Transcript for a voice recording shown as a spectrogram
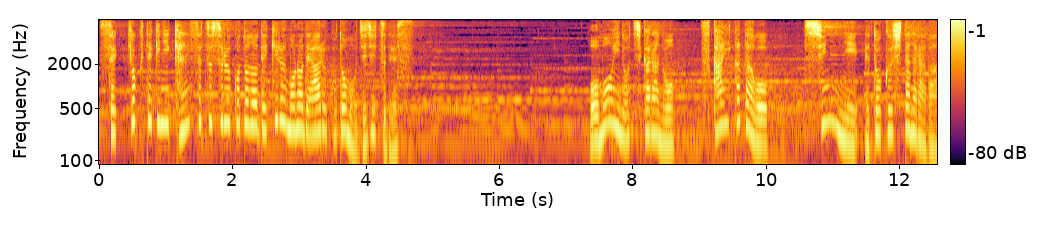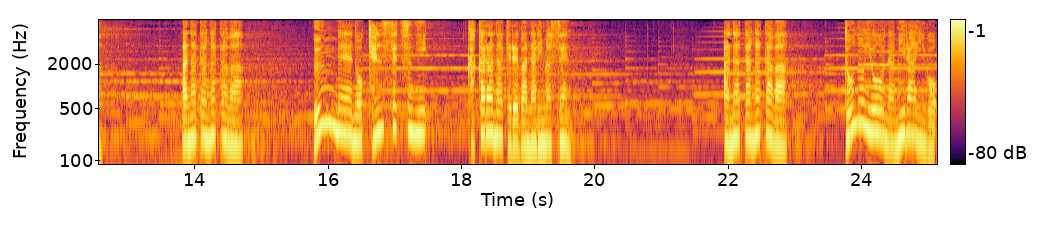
積極的に建設することのできるものであることも事実です。思いの力の使い方を真に得得したならばあなた方は運命の建設にかからなければなりません。あなた方はどのような未来を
